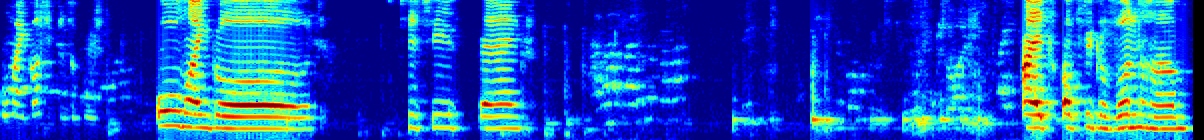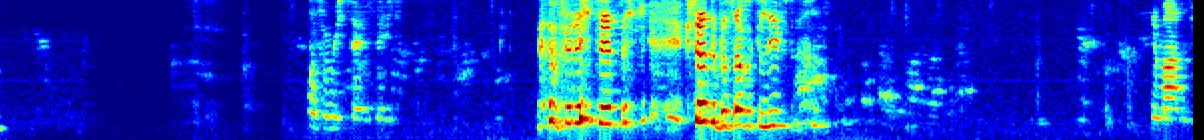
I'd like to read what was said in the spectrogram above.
Oh mein Gott, ich bin so gut. Oh mein Gott. GG, thanks. Als ob wir gewonnen haben. Und für mich zählt es nicht. Für dich zählt sich. Stimmt, du bist einfach geliebt. Nimm an.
